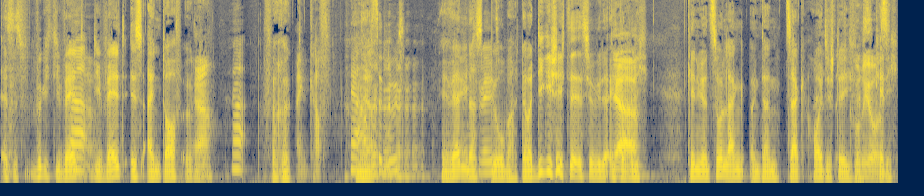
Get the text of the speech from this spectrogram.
Es ist wirklich die Welt, Ja. die Welt ist ein Dorf irgendwo. Ja. Ja, Verrückt. Ein Kaff. ja, Ja. absolut. Wir werden Echt das wild. beobachten. Aber die Geschichte ist schon wieder, echt, Ja. da bin ich, kennen wir uns so lang und dann zack, heute stelle ich fest, kurios. kenne ich.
